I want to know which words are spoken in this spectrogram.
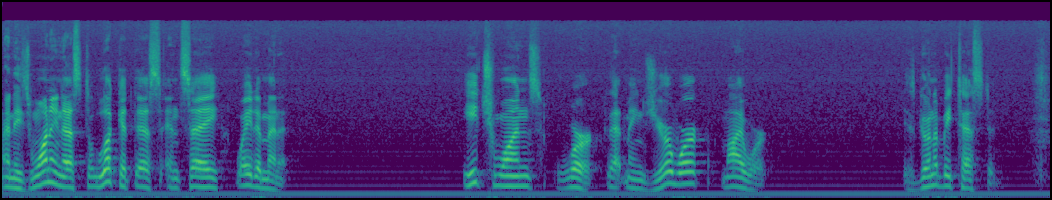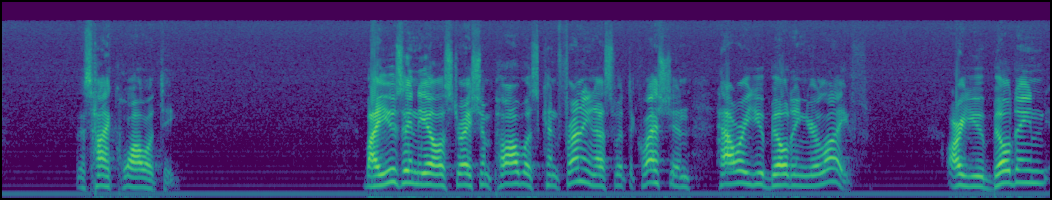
and he's wanting us to look at this and say, wait a minute. Each one's work, that means your work, my work, is going to be tested. This high quality. By using the illustration, Paul was confronting us with the question how are you building your life? Are you building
